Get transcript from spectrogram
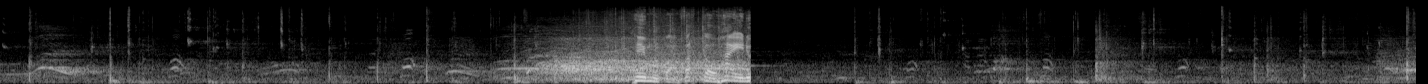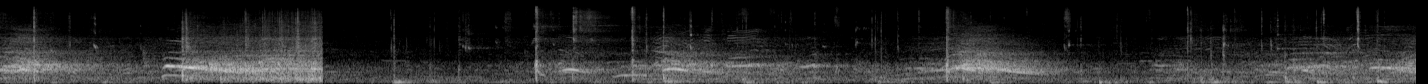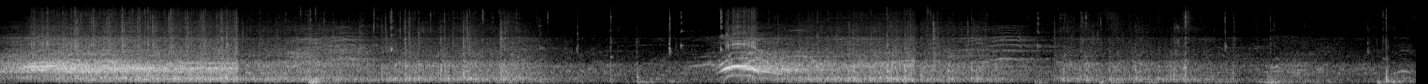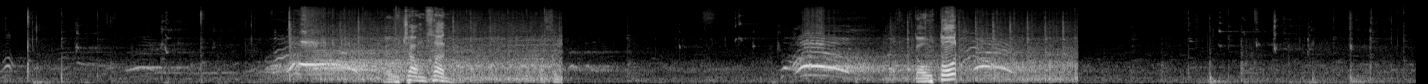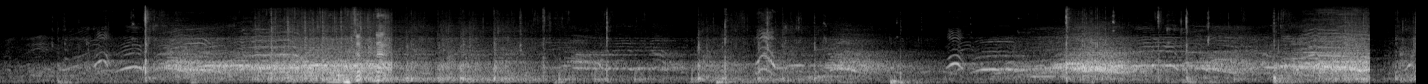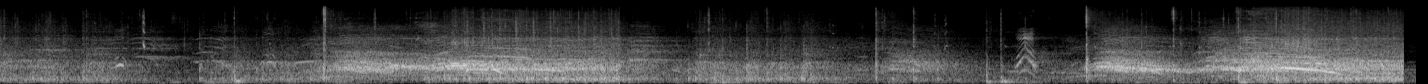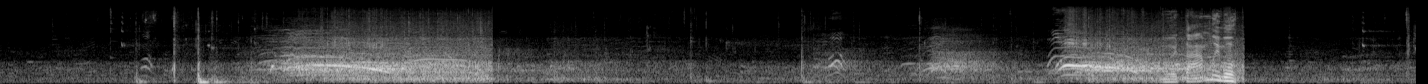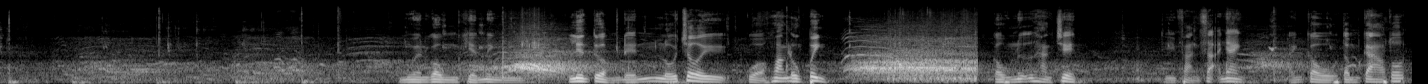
Thêm một quả bắt cầu hay nữa. Trong sân. Cầu tốt. 18-11 Nguyên Gồng khiến mình liên tưởng đến lối chơi của Hoàng Đông Pinh Cầu nữ hàng trên thì phản xạ nhanh, đánh cầu tầm cao tốt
